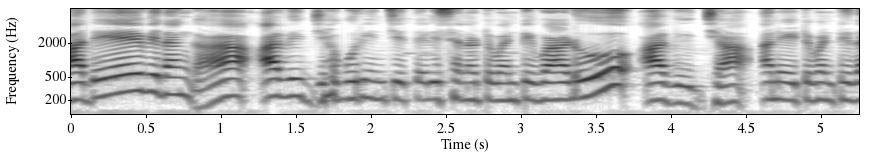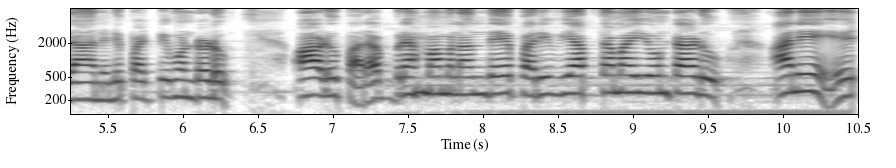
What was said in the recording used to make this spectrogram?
అదేవిధంగా అవిద్య గురించి తెలిసినటువంటి వాడు అవిద్య అనేటువంటి దానిని పట్టి ఉండడు. ఆడు పరబ్రహ్మమునందే పరివ్యాప్తమై ఉంటాడు అని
